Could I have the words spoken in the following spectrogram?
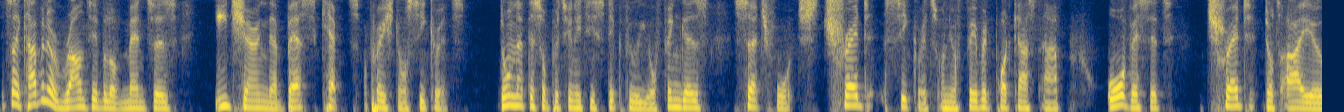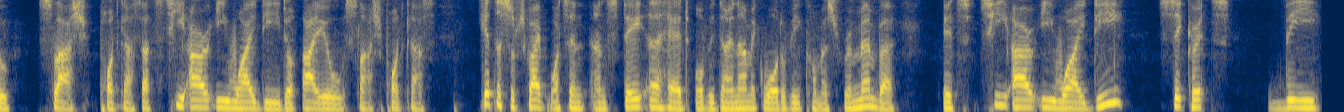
It's like having a roundtable of mentors, each sharing their best kept operational secrets. Don't let this opportunity slip through your fingers. Search for Treyd Secrets on your favorite podcast app or visit treyd.io slash podcast. That's T R E Y D.io slash podcast. Hit the subscribe button and stay ahead of the dynamic world of e commerce. Remember, it's T R E Y D Secrets, the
